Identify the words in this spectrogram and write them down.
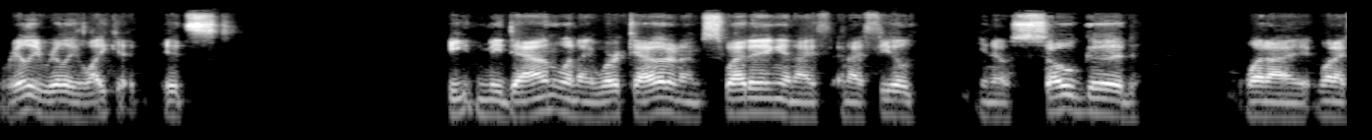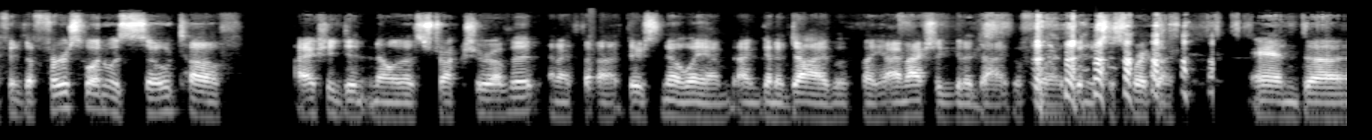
really, really like it. It's beating me down when I work out and I'm sweating and I, and I feel, you know, so good when I when I finished the first one was so tough. I actually didn't know the structure of it, and I thought, "There's no way I'm I'm gonna die, but like I'm actually gonna die before I finish this workout." And uh,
